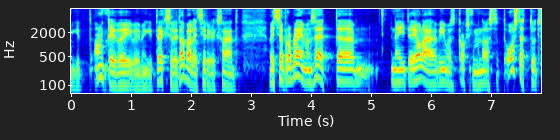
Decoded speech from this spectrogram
mingeid hankeid või, või mingeid Exceli tabeleid sirgeks ajanud, vaid see probleem on see, et äh, neid ei ole viimased kakskümmend aastat ostetud,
